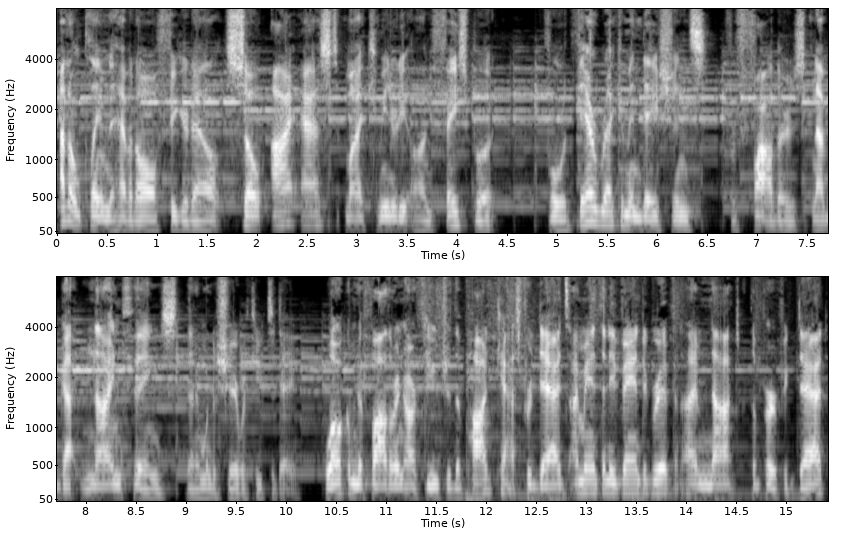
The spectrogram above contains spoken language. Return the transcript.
I don't claim to have it all figured out, so I asked my community on Facebook for their recommendations for fathers, and I've got nine things that I'm going to share with you today. Welcome to Fathering Our Future, the podcast for dads. I'm Anthony Vandegrift, and I'm not the perfect dad,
